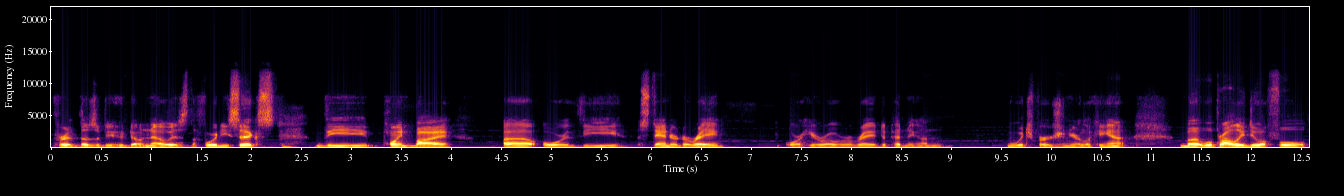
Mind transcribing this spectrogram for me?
for those of you who don't know, is the 4d6, the point buy, uh, or the standard array, or hero array, depending on which version you're looking at. But we'll probably do a full.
